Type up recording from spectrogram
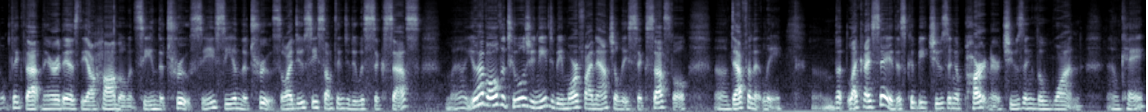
don't think that. There it is, the aha moment, seeing the truth. See, seeing the truth. So I do see something to do with success. Well, you have all the tools you need to be more financially successful, uh, definitely. Um, but like I say, this could be choosing a partner, choosing the one okay?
